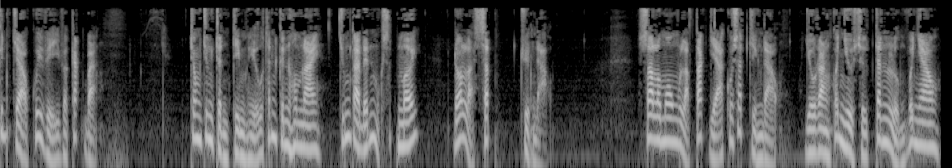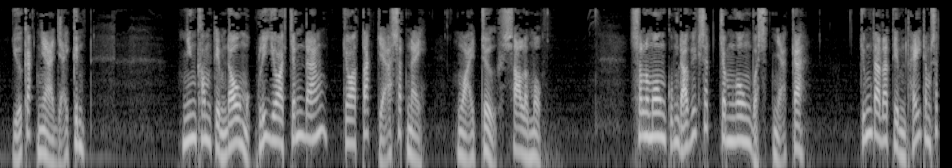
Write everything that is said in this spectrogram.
Kính chào quý vị và các bạn. Trong chương trình tìm hiểu Thánh Kinh hôm nay, chúng ta đến một sách mới, đó là sách truyền đạo. Salomon là tác giả của sách truyền đạo, dù rằng có nhiều sự tranh luận với nhau giữa các nhà giải kinh, nhưng không tìm đâu một lý do chánh đáng cho tác giả sách này, ngoại trừ Salomon. Salomon cũng đã viết sách châm ngôn và sách nhã ca chúng ta đã tìm thấy trong sách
